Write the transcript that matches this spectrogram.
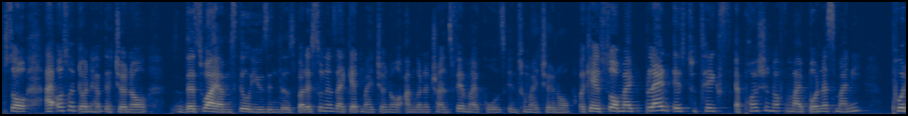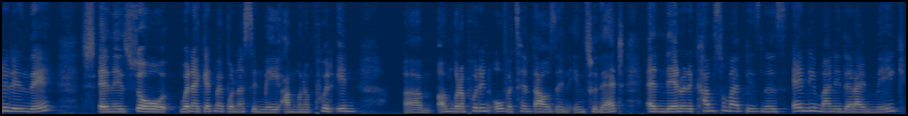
So I also don't have the journal. That's why I'm still using this. But as soon as I get my journal, I'm going to transfer my goals into my journal. Okay, so my plan is to take a portion of my bonus money, put it in there. And so when I get my bonus in May, I'm going to put in um, I'm gonna put in over ten thousand into that, and then when it comes to my business, any money that I make,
